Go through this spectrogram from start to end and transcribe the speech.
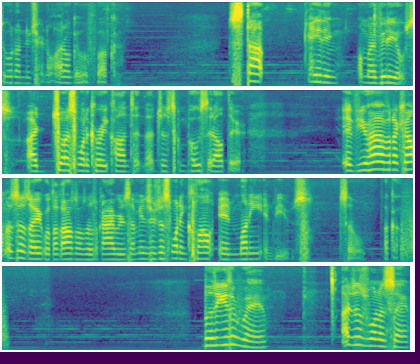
Do it on your channel. I don't give a fuck. Just stop hating on my videos. I just want to create content that just can post it out there. If you have an account that says like with a thousand subscribers, that means you're just wanting clout and money and views. So fuck off. But either way, I just want to say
